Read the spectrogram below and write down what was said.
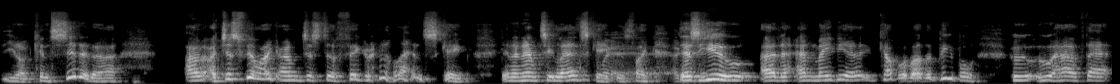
you know considered. Uh, I, I just feel like I'm just a figure in a landscape, in an empty landscape. It's like there's you and and maybe a couple of other people who who have that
